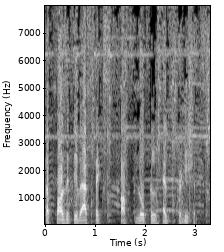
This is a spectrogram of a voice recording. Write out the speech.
the positive aspects of local health traditions.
